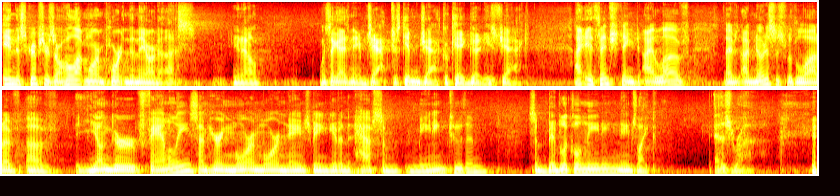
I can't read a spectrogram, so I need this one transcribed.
in the scriptures are a whole lot more important than they are to us. You know, what's that guy's name? Jack. Just give him Jack. Okay, good. He's Jack. I, it's interesting. I love, I've, I've, noticed this with a lot of, of younger families. I'm hearing more and more names being given that have some meaning to them, some biblical meaning, names like Ezra.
